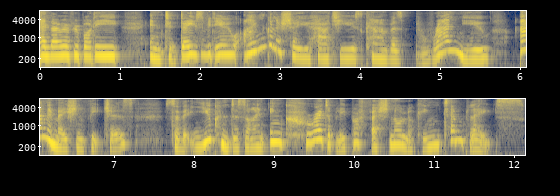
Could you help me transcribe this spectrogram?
Hello everybody! In today's video I'm going to show you how to use Canva's brand new animation features so that you can design incredibly professional looking templates.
